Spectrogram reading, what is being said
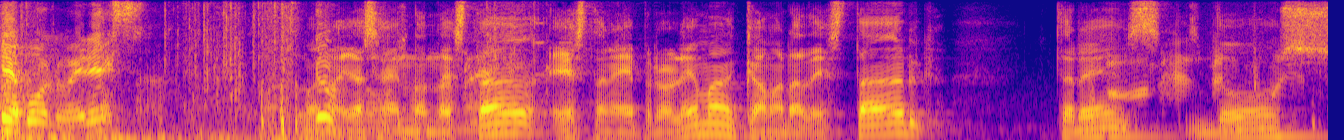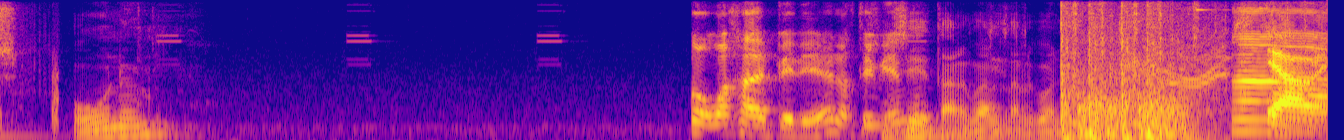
Qué bueno eres. Bueno, ya saben dónde está. Esto no hay problema. Cámara de Stark. 3, 2, 1. Oh, baja de Speedy, eh. Lo estoy Sí, viendo. sí, tal cual, tal cual. Ah, Ya ves,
